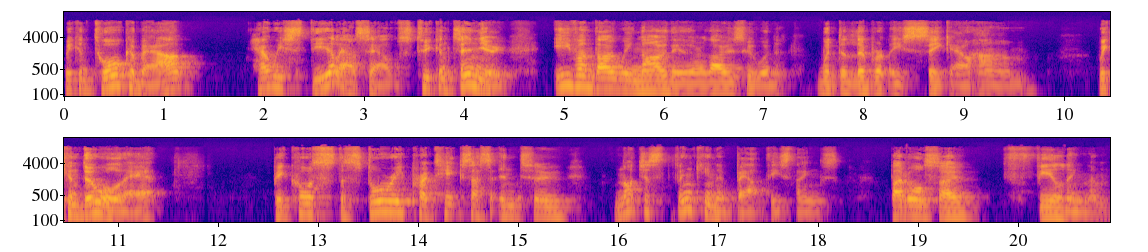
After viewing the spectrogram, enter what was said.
We can talk about how we steel ourselves to continue, even though we know there are those who would, would deliberately seek our harm. We can do all that because the story protects us into not just thinking about these things, but also feeling them.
